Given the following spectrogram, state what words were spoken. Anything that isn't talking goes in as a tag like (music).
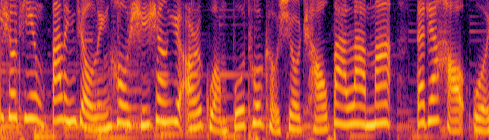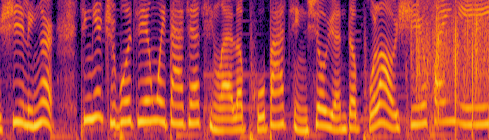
欢迎收听八零九零后时尚育儿广播脱口秀《潮爸辣妈》。大家好，我是灵儿。今天直播间为大家请来了普巴锦绣园的蒲老师，欢迎您。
